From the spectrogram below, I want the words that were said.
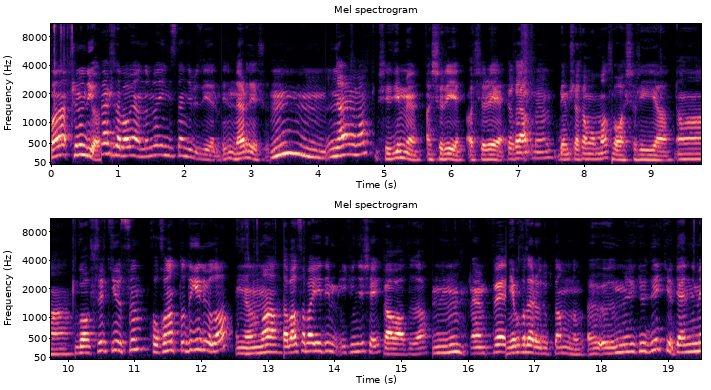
Bana şunu diyor. Her sabah uyandığımda Hindistan cevizi yerim. Dedim nerede yaşıyorsun? Hmm. Nerede lan? Bir şey diyeyim mi? Aşırı iyi. Aşırı iyi. Şaka yapmıyorum. Benim şakam olmaz. Bu aşırı iyi ya. Aa. Gofret yiyorsun. Kokonat tadı geliyor la. İnanılmaz. Sabah sabah yediğim ikinci şey kahvaltıda. Hmm. Enfes. Niye bu kadar övdük lan bunu? Ö- övülmeyecek gibi değil ki. Kendimi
